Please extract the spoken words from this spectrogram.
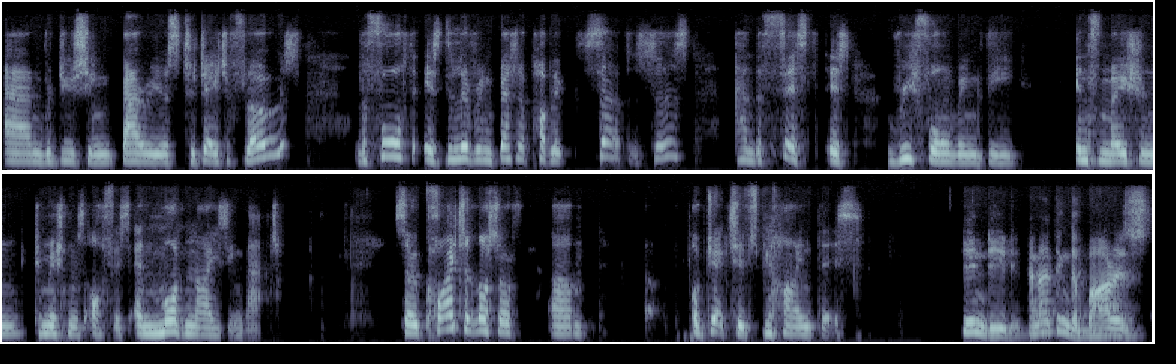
and reducing barriers to data flows. The fourth is delivering better public services. And the fifth is reforming the Information Commissioner's Office and modernizing that. So quite a lot of um, objectives behind this. Indeed. And I think the bar is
